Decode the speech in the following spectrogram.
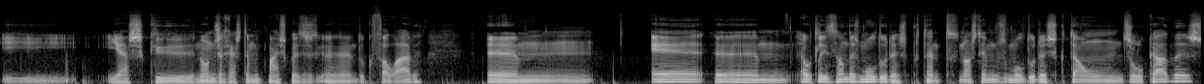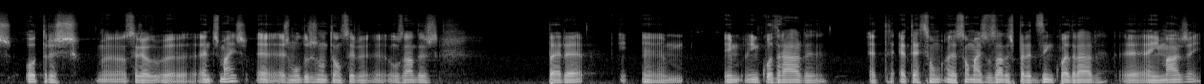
e, e acho que não nos resta muito mais coisas uh, do que falar um, é um, a utilização das molduras. Portanto, nós temos molduras que estão deslocadas, outras, ou seja, antes de mais, as molduras não estão a ser usadas para um, enquadrar, até são, são mais usadas para desenquadrar a imagem.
